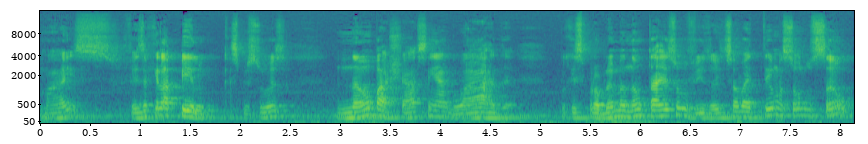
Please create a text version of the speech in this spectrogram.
mas fez aquele apelo que as pessoas não baixassem a guarda, porque esse problema não está resolvido. A gente só vai ter uma solução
